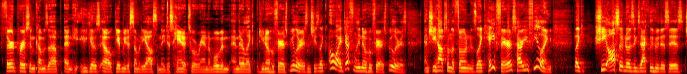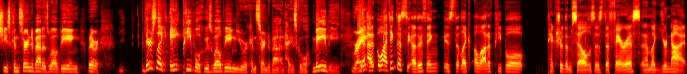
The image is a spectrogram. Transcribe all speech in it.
third person comes up and he, he goes, "Oh, give me to somebody else," and they just hand it to a random woman, and they're like, "Do you know who Ferris Bueller is?" And she's like, "Oh, I definitely know who Ferris Bueller is," and she hops on the phone and is like, "Hey, Ferris, how are you feeling?" Like she also knows exactly who this is. She's concerned about his well being, whatever there's like eight people whose well-being you were concerned about in high school maybe right Yeah, I, well, I think that's the other thing is that like a lot of people picture themselves as the Ferris, and I'm like, you're not.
